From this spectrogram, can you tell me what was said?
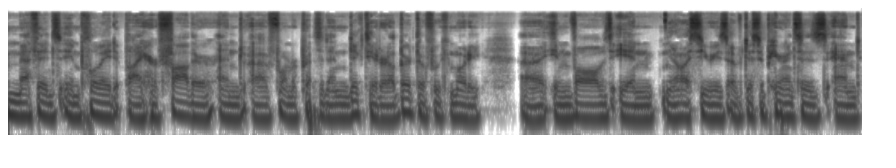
methods employed by her father and uh, former president and dictator Alberto Fujimori uh, involved in you know a series of disappearances and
